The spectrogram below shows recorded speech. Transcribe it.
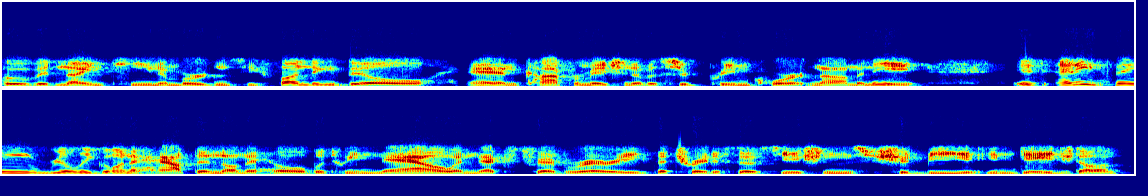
COVID 19 emergency funding bill and confirmation of a Supreme Court nominee, is anything really going to happen on the Hill between now and next February that trade associations should be engaged on?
